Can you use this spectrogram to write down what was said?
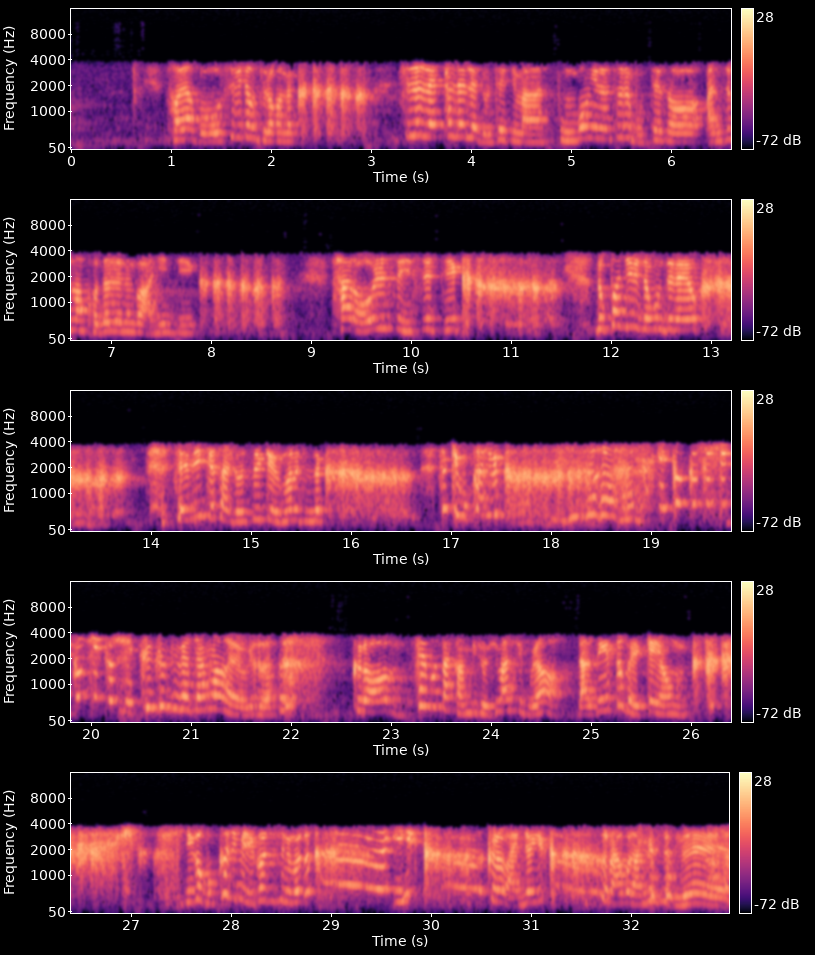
저야 뭐 술이 좀 들어가면 크크크크크. 칠렐레 팔렐레 놀 테지만 봉봉이는 술을 못해서 안주만 거덜내는 거 아닌지 크크크크크. 잘 어울릴 수 있을지 크크크크크. 높아짐이 조금 드네요. 크크크크크. 재미있게 잘 놀 수 있게 응원해주세요. 크크크크크. 특히 목카님이 크크크 크크. 크크크가 짱 많아요, 여기서. 그럼 세 분 다 감기 조심하시고요. 나중에 또 뵐게요. 이거 모카님이 읽어주시는 거죠? 이 그럼 안녕히 라고 남겨주셨어요. 네.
